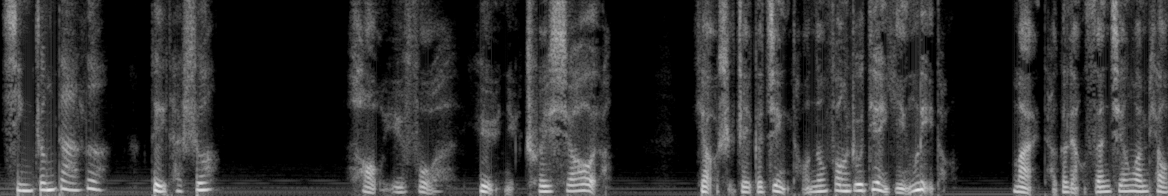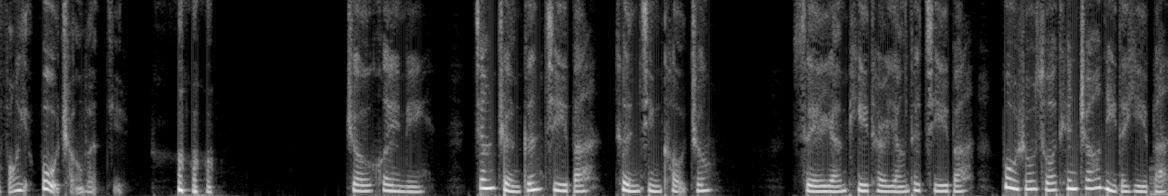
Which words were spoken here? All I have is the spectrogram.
心中大乐，对他说：“好一副玉女吹箫呀！要是这个镜头能放入电影里头，卖他个两三千万票房也不成问题。”周慧敏将整根鸡巴吞进口中，虽然 Peter 杨的鸡巴不如昨天招你的一般，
